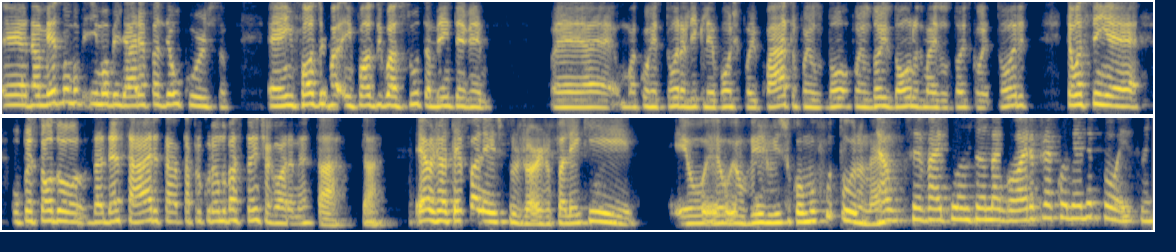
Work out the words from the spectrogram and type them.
é, da mesma imobiliária fazer o curso. É, em, Foz do, em Foz do Iguaçu também teve é, uma corretora ali que levou, acho que foi quatro, foi os, do, foi os dois donos mais os dois corretores. Então, assim, é, o pessoal do, da, dessa área tá, tá procurando bastante agora, né? Tá, tá. É, eu já até falei isso pro Jorge, eu falei que eu, eu, eu vejo isso como o futuro, né? É algo que você vai plantando agora para colher depois, né?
